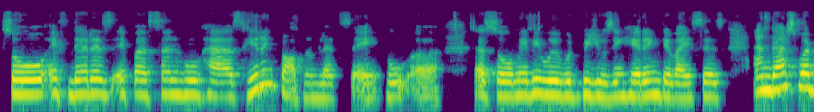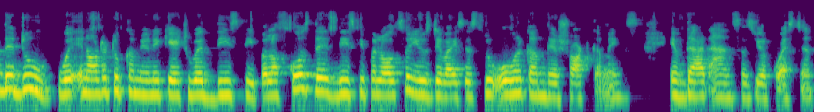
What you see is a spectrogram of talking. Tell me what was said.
So, if there is a person who has hearing problem, let's say, who uh, so maybe we would be using hearing devices, and that's what they do in order to communicate with these people. Of course, they, these people also use devices to overcome their shortcomings. If that answers your question,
